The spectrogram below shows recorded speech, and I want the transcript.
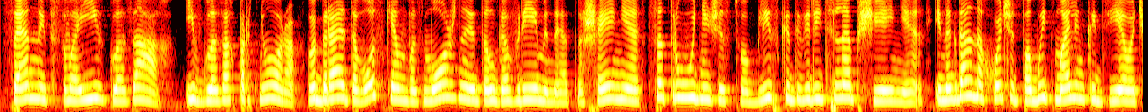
ценной в своих глазах и в глазах партнера, выбирая того, с кем возможны долговременные отношения, сотрудничество, близкое доверительное общение. Иногда она хочет побыть маленькой девочкой,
